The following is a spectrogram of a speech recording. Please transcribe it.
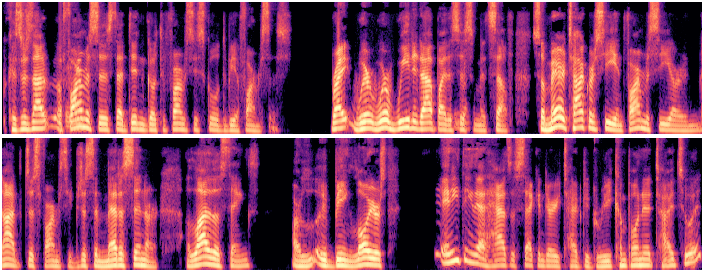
because there's not a pharmacist that didn't go to pharmacy school to be a pharmacist, right? We're we're weeded out by the Yeah. system itself. So meritocracy in pharmacy, or not just pharmacy, but just in medicine, or a lot of those things are uh, being lawyers. Anything that has a secondary type degree component tied to it,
